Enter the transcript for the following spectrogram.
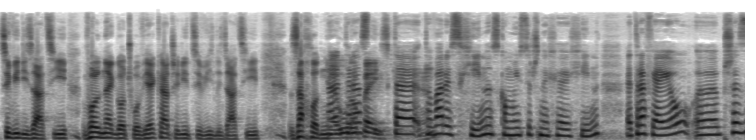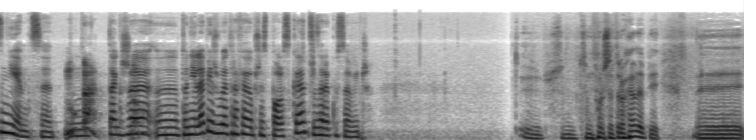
cywilizacji wolnego człowieka, czyli cywilizacji Ale teraz zachodnioeuropejskiej. te nie? towary z Chin, z komunistycznych e, Chin, e, trafiają przez Niemcy. No tak, Także e, to nie lepiej, żeby trafiały przez Polskę? Cezary Kusowicz. Y, To może trochę lepiej. Y,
